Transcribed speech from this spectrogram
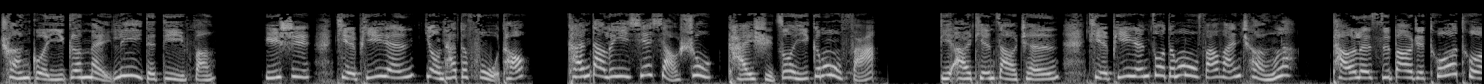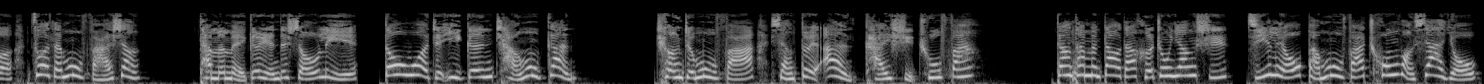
穿过一个美丽的地方。于是铁皮人用他的斧头砍倒了一些小树，开始做一个木筏。第二天早晨，铁皮人做的木筏完成了。陶乐斯抱着托托坐在木筏上，他们每个人的手里都握着一根长木杆，撑着木筏向对岸开始出发。当他们到达河中央时，急流把木筏冲往下游，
